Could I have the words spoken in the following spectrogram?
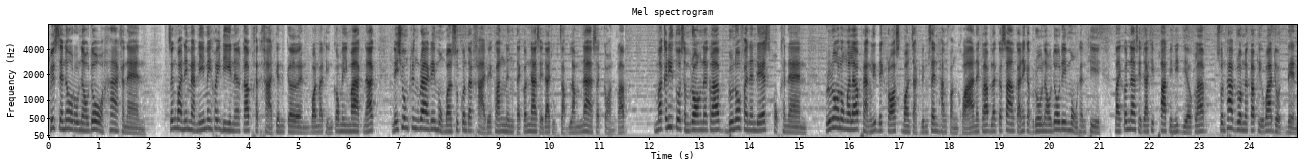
คริสเตียโนโรนัลโด5คะแนน จังหวะในแมตช์นี้ไม่ค่อยดีนะครับ ขาดขาดเกินเกิน บอลมาถึงก็ไม่มากนัก ในช่วงครึ่งแรกได้หม่งบอลซุกกลตาข่ายไปครั้งหนึ่งแต่ก็น่าเสียดายถูกจับล้ำหน้าซะก่อนครับ มากันที่ตัวสำรองนะครับบรูโน่ฟ r น a นเดส6คะแนนบรูโน่ลงมาแล้วแผลงลิดได้ครอสบอลจากริมเส้นทางฝั่งขวานะครับแล้วก็สร้างโอกาสให้กับโรนัลโดได้หม่งทันที แต่ก็น่าเสียดายที่พลาดไปนิดเดียวครับ ส่วนภาพรวมนะครับถือว่าโดดเด่น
